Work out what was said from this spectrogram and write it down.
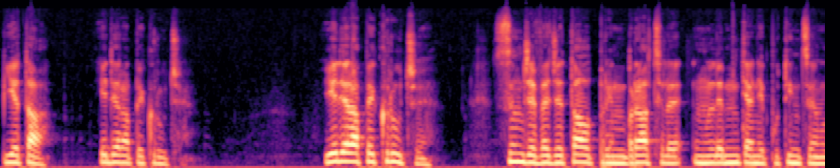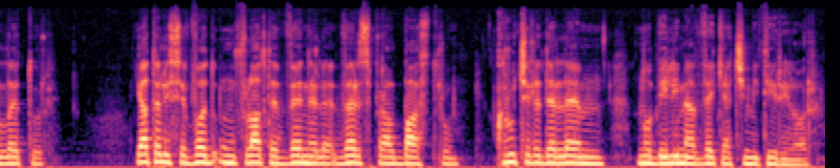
pieta, edera pe cruce. Edera pe cruce, sânge vegetal prin brațele înlemnite a neputință în leturi. Iată-li se văd umflate venele vers spre albastru, crucele de lemn, nobilimea veche a cimitirilor.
